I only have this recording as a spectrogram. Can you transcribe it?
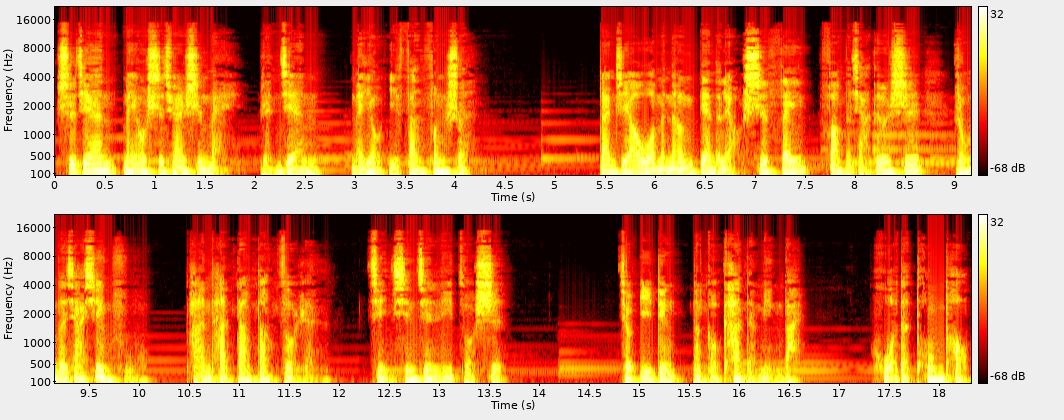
世间没有十全十美，人间没有一帆风顺。”但只要我们能辨得了是非，放得下得失，容得下幸福，坦坦荡荡做人，尽心尽力做事，就一定能够看得明白，活得通透。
